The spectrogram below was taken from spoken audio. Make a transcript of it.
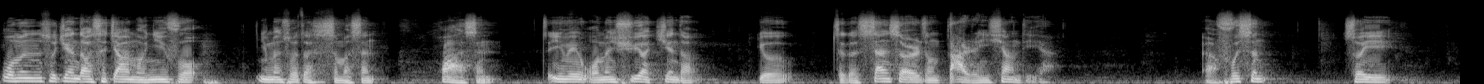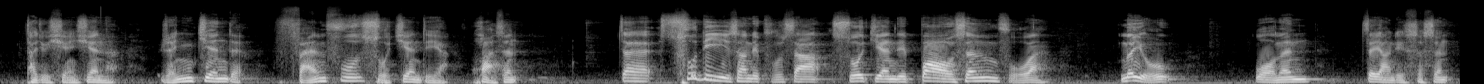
我们所见到释迦牟尼佛，你们说的是什么身？化身。因为我们需要见到有这个三十二种大人相的呀，呃，佛身，所以他就显现了人间的凡夫所见的呀化身。在初地以上的菩萨所见的报身佛啊，没有我们这样的色身。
